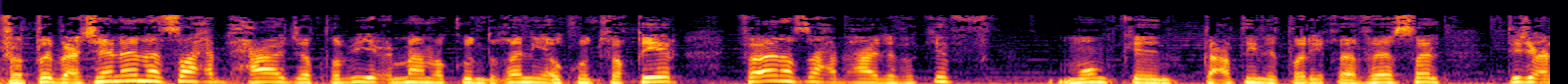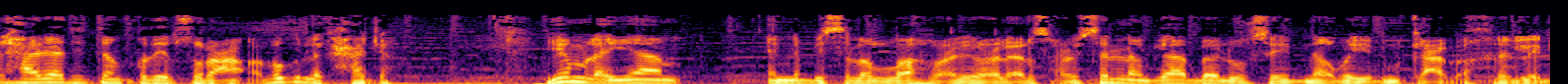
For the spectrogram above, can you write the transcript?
فطيب عشان أنا صاحب حاجة طبيعي مهما كنت غني أو كنت فقير فأنا صاحب حاجة فكيف ممكن تعطيني طريقة يا فيصل تجعل حاجاتي تنقضي بسرعة؟ بقول لك حاجة. يوم من الأيام النبي صلى الله عليه وعلى آله وصحبه وسلم قابلوا سيدنا أبي بن كعب آخر الليل.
